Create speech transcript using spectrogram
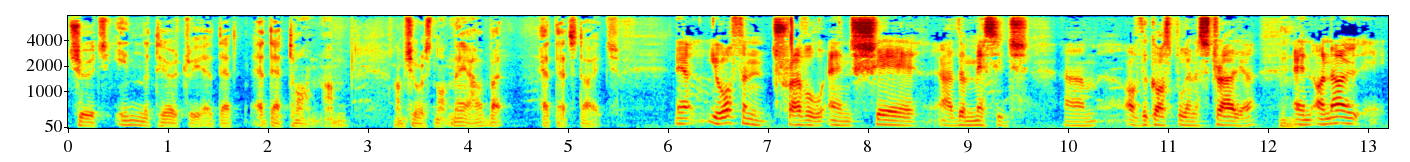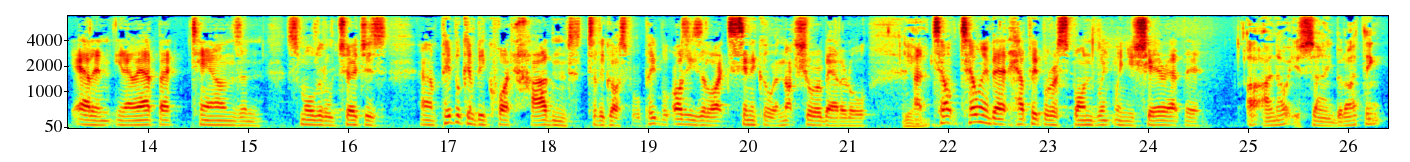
church in the territory at that at that time. I'm I'm sure it's not now, but at that stage. Now, you often travel and share uh, the message um, of the gospel in Australia. Hmm. And I know out in you know outback towns and small little churches, um, people can be quite hardened to the gospel. People Aussies are like cynical and not sure about it all. Yeah. Uh, tell tell me about how people respond when, when you share out there. I, I know what you're saying, but I think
